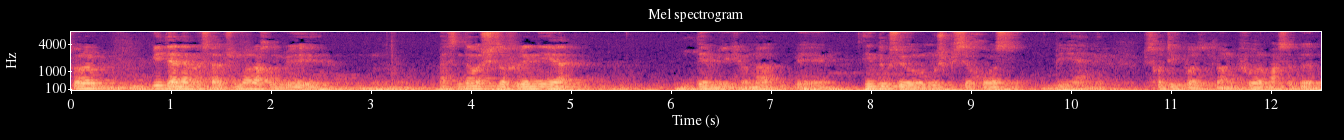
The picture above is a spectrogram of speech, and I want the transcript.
Sonra bir dənə məsəl üçün maraqlı bir əslində o şizofreniya demirik ona. E, induksiya olunmuş psixoz yəni psixotik pozuntuların formasıdır.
